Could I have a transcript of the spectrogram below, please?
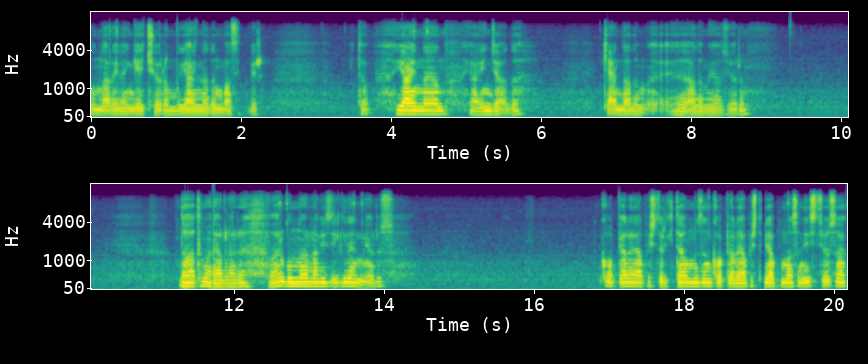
bunları ben geçiyorum. Bu yayınladığım basit bir kitap. Yayınlayan yayıncı adı. Kendi adım, e, adımı yazıyorum. Dağıtım ayarları var. Bunlarla biz ilgilenmiyoruz. Kopyala yapıştır. Kitabımızın kopyala yapıştır yapılmasını istiyorsak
